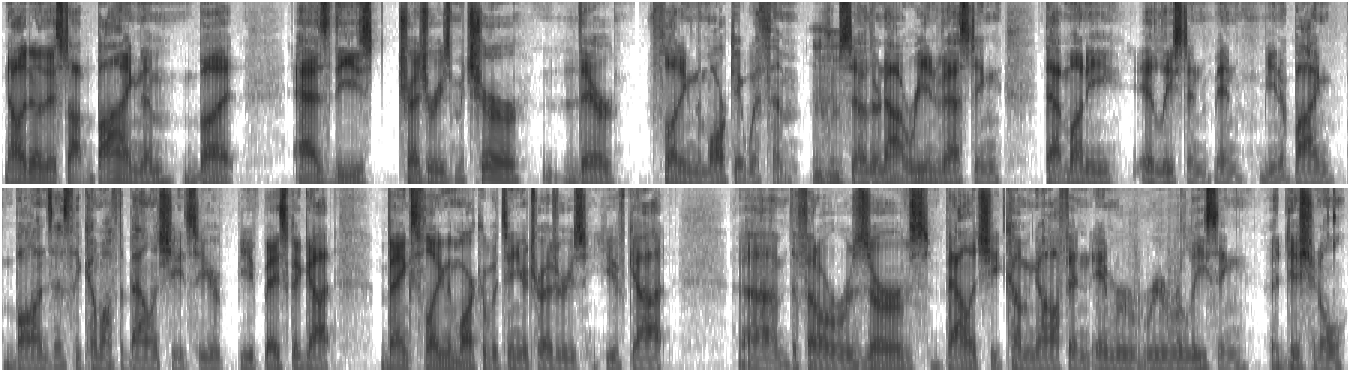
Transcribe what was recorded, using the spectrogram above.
Now I know they stopped buying them, but as these treasuries mature, they're flooding the market with them. So they're not reinvesting that money at least in, in you know buying bonds as they come off the balance sheet. So you're you've basically got banks flooding the market with ten year treasuries. You've got um, the Federal Reserve's balance sheet coming off and, and we're, we're releasing additional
